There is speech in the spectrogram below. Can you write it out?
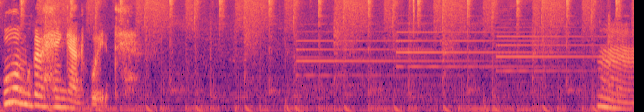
who am I gonna hang out with? Hmm.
